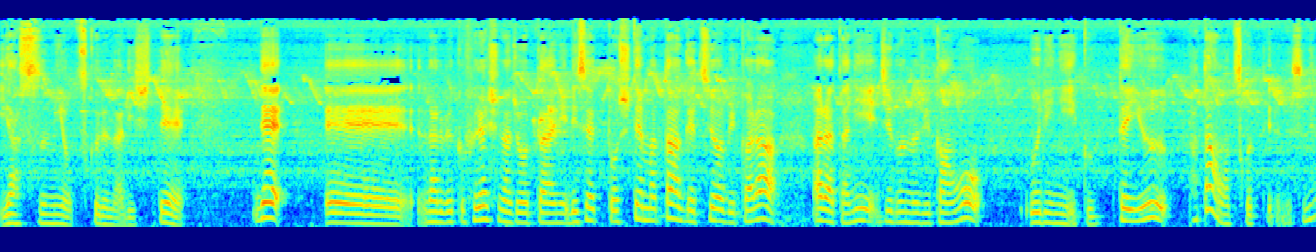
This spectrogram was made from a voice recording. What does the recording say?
休みを作るなりしてで、えーなるべくフレッシュな状態にリセットしてまた月曜日から新たに自分の時間を売りに行くっていうパターンを作っているんですね。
